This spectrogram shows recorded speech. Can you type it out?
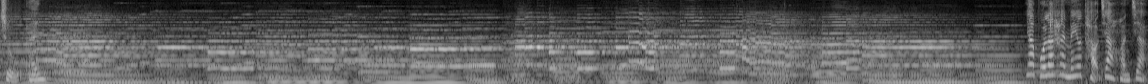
主恩。没有讨价还价。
